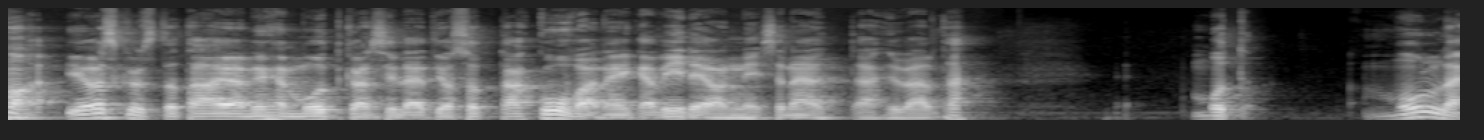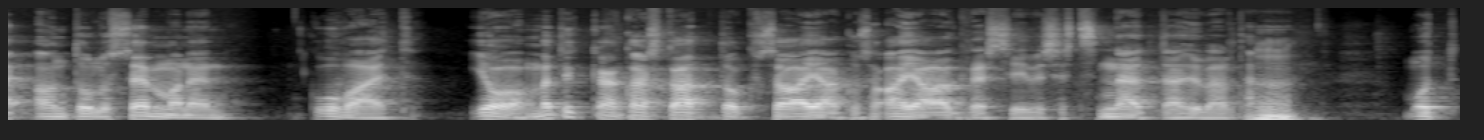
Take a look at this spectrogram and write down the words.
mä, joskus tota ajan yhden mutkan silleen, että jos ottaa kuvan eikä videon, niin se näyttää hyvältä. Mutta mulle on tullut semmoinen kuva, että joo, mä tykkään myös katsoa, kun se ajaa, kun se ajaa aggressiivisesti, se näyttää hyvältä. Mm. Mutta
